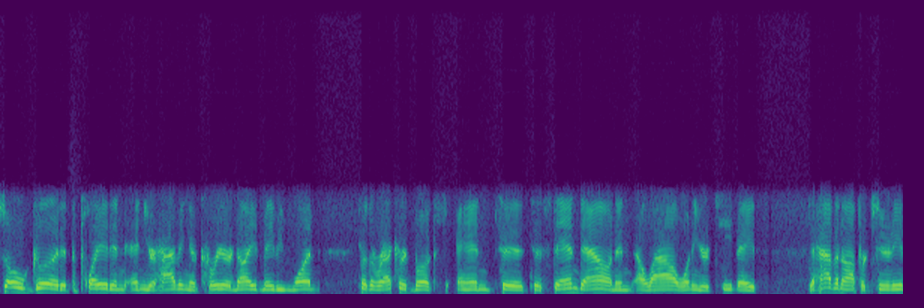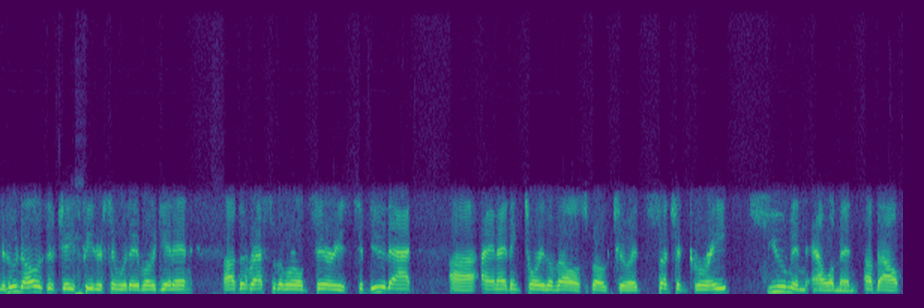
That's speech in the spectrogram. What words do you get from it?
so good at the plate, and, and you're having a career night, maybe one for the record books and to to stand down and allow one of your teammates to have an opportunity. And who knows if Jace Peterson would be able to get in uh, the rest of the World Series to do that. Uh, and I think Torey Lovullo spoke to it. Such a great human element about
